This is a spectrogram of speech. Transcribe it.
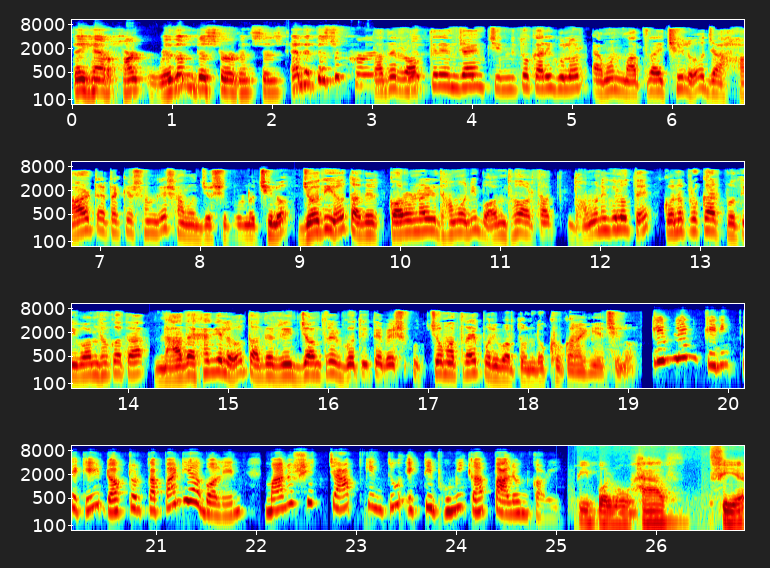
They had heart rhythm disturbances, and that this occurred. তাদের রক্তের এনজাইম চিহ্নিতকারীগুলোর এমন মাত্রায় ছিল যা হার্ট অ্যাটাকের সঙ্গে সামঞ্জস্যপূর্ণ ছিল। যদিও তাদের করোনারি ধমনী বন্ধ অর্থাৎ ধমনীগুলোতে কোনো প্রকার প্রতিবন্ধকতা না দেখা গেলেও তাদের হৃদযন্ত্রের গতিতে বেশ উচ্চ মাত্রায় পরিবর্তন লক্ষ্য করা গিয়েছিল। ক্লিভল্যান্ড ক্লিনিক থেকে ডক্টর কাপাডিয়া বলেন মানসিক চাপ কিন্তু একটি ভূমিকা পালন করে। People who have fear,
